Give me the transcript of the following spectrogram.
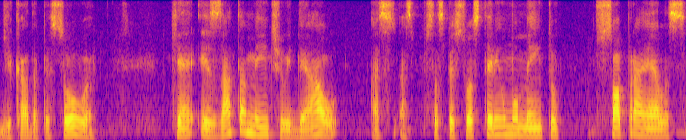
de cada pessoa, que é exatamente o ideal as, as, essas pessoas terem um momento só para elas,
